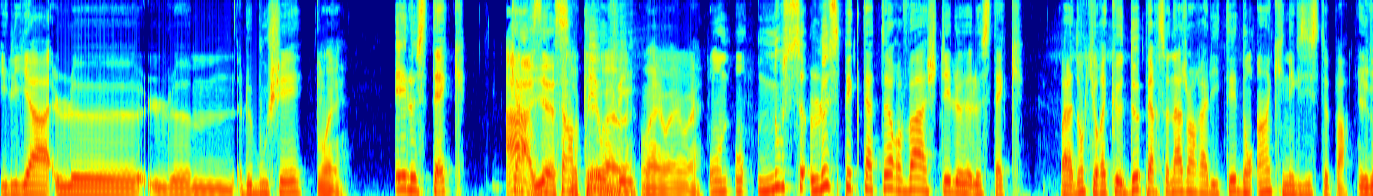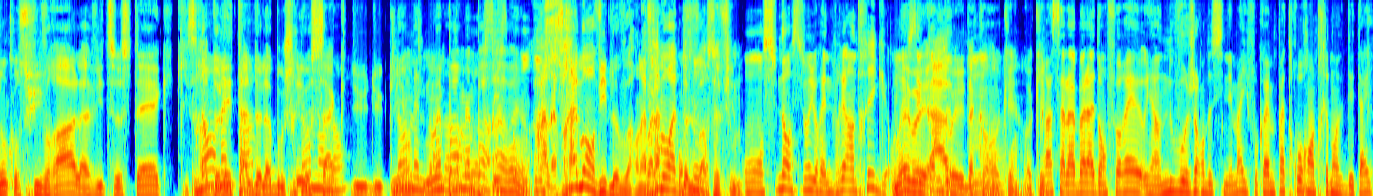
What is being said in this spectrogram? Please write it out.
Il y a le, le, le boucher Ouais. et le steak. car Ah c'est yes, un POV. ouais, ouais. On, on- nous, le spectateur va acheter le, le steak. Voilà, donc il y aurait que deux personnages en réalité, dont un qui n'existe pas. Et donc on suivra la vie de ce steak qui sera Non, de l'étal de la boucherie Non, au non, sac du, du client. Non, même pas, même pas, même Ah, ouais. Ah, on a vraiment envie de le voir. On a Voilà, vraiment hâte de le voir ce film. On, non, sinon il y aurait une vraie intrigue. On Ouais, ouais, ah de- oui, d'accord, on- ok, ok. Grâce à la balade en forêt, il y a un nouveau genre de cinéma. Il faut quand même pas trop rentrer dans les détails.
